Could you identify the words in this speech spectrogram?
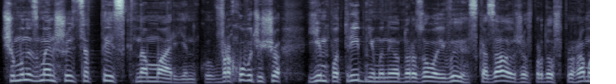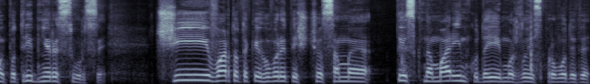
чому не зменшується тиск на Мар'їнку? Враховуючи, що їм потрібні, ми неодноразово і ви сказали вже впродовж програми, потрібні ресурси. Чи варто таки говорити, що саме тиск на Мар'їнку дає можливість проводити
